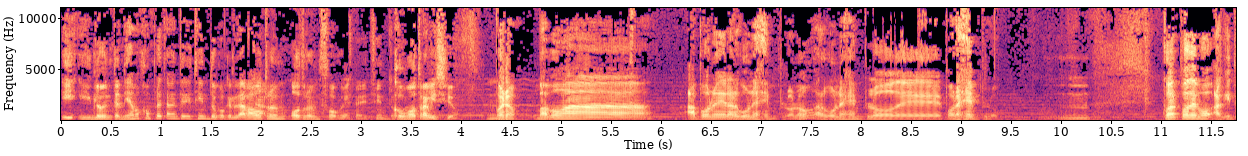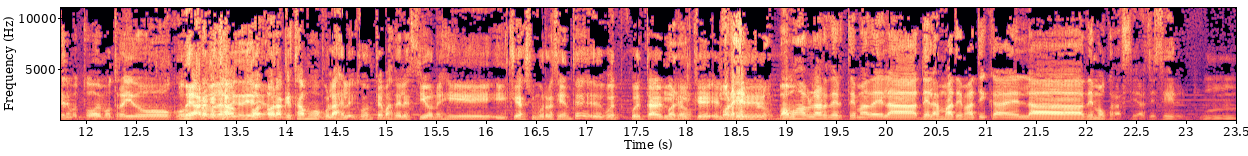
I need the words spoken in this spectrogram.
Y, y lo entendíamos completamente distinto porque le daba otro, otro enfoque, distinto, con claro. otra visión. Bueno, vamos a, a poner algún ejemplo, ¿no? Algún ejemplo de... Por ejemplo... mm, ¿Cuál podemos...? Aquí tenemos todos hemos traído... Hombre, ahora, que está- ahora estamos con, las con temas de elecciones y, y que ha sido muy reciente, eh, cuen- cuenta el, Bueno, el que... el por que- ejemplo, vamos a hablar del tema de, la, de las matemáticas en la democracia. Es decir, mm,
